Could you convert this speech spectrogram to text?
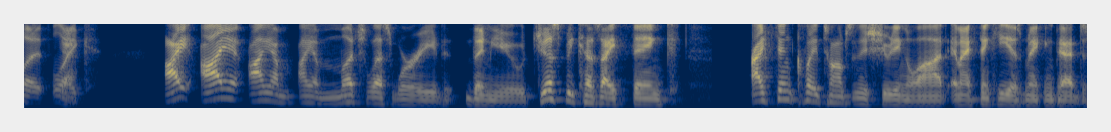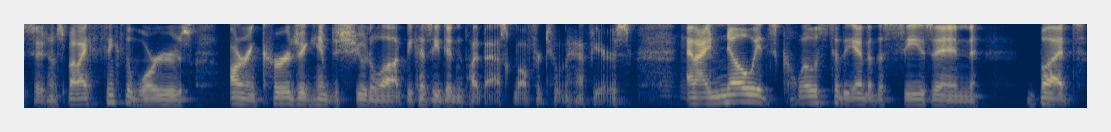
but like, I I I am I am much less worried than you just because I think I think Klay Thompson is shooting a lot and I think he is making bad decisions, but I think the Warriors are encouraging him to shoot a lot because he didn't play basketball for two and a half years. mhm. And I know it's close to the end of the season, but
